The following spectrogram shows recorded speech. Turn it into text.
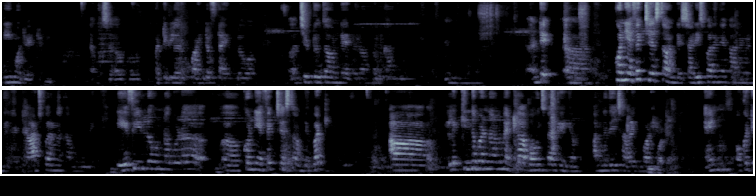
డిమోటివేటెడ్ ఒక పర్టికులర్ పాయింట్ ఆఫ్ టైంలో చుట్టూతో ఉండే ఎన్విరాన్మెంట్ కానివ్వండి ఉమ్, అంటే కొన్ని ఎఫెక్ట్ చేస్తూ ఉంటాయి. స్టడీస్ పరంగా కానివ్వండి అంటే ఆర్ట్స్ పరంగా కానివ్వండి. ఏ ఫీల్డ్లో ఉన్నా కూడా కొన్ని ఎఫెక్ట్ చేస్తూ ఉంటాయి. బట్ ఆ లైక్ కింద పడిన వాళ్ళం ఎట్లా బౌన్స్ బ్యాక్ అయ్యాం అన్నది చాలా ఇంపార్టెంట్. అండ్ ఒకటి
